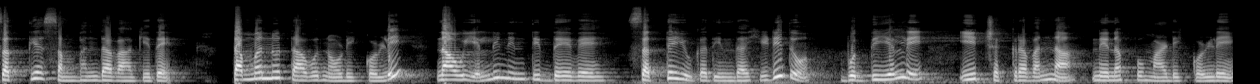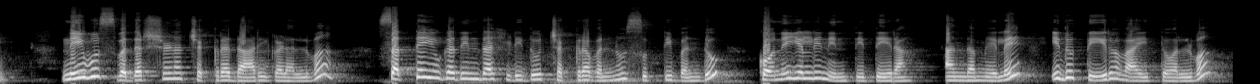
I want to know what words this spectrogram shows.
ಸತ್ಯ ಸಂಬಂಧವಾಗಿದೆ. ತಮ್ಮನ್ನು ತಾವು ನೋಡಿಕೊಳ್ಳಿ, ನಾವು ಎಲ್ಲಿ ನಿಂತಿದ್ದೇವೆ? ಸತ್ಯಯುಗದಿಂದ ಹಿಡಿದು ಬುದ್ಧಿಯಲ್ಲಿ ಈ ಚಕ್ರವನ್ನು ನೆನಪು ಮಾಡಿಕೊಳ್ಳಿ. ನೀವು ಸ್ವದರ್ಶನ ಚಕ್ರಧಾರಿಗಳಲ್ವ? ಸತ್ಯಯುಗದಿಂದ ಹಿಡಿದು ಚಕ್ರವನ್ನು ಸುತ್ತಿ ಬಂದು ಕೊನೆಯಲ್ಲಿ ನಿಂತಿದ್ದೀರಾ? ಅಂದ ಮೇಲೆ, ಇದು ತೀರವಾಯಿತು ಅಲ್ವಾ?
